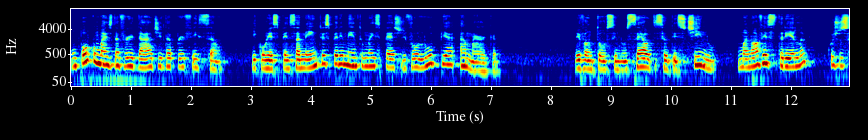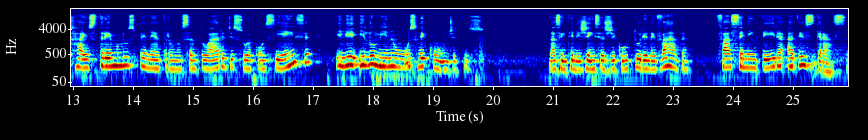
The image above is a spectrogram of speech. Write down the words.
um pouco mais da verdade e da perfeição, e com esse pensamento experimenta uma espécie de volúpia amarga. Levantou-se no céu de seu destino uma nova estrela cujos raios trêmulos penetram no santuário de sua consciência e lhe iluminam os recônditos. Nas inteligências de cultura elevada, faz sementeira a desgraça.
